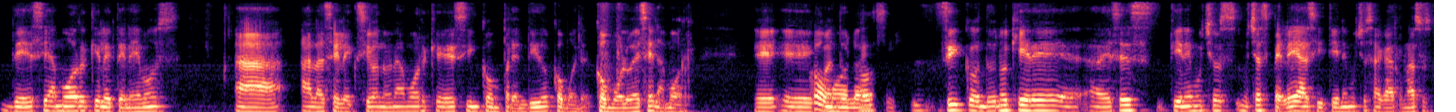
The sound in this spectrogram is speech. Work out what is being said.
de ese amor que le tenemos a, a la selección, un amor que es incomprendido como, como lo es el amor. Eh, eh, cuando uno, sí, cuando uno quiere, a veces tiene muchos, muchas peleas y tiene muchos agarronazos.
